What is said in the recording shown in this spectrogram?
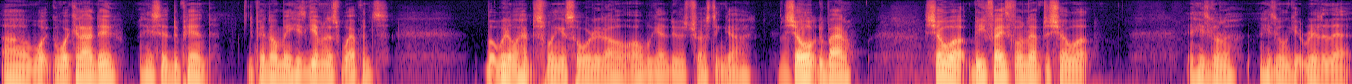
Uh, what what can I do? He said, depend, depend on me. He's given us weapons, but we don't have to swing a sword at all. All we got to do is trust in God. Show up to battle. Show up. Be faithful enough to show up, and He's gonna He's gonna get rid of that.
